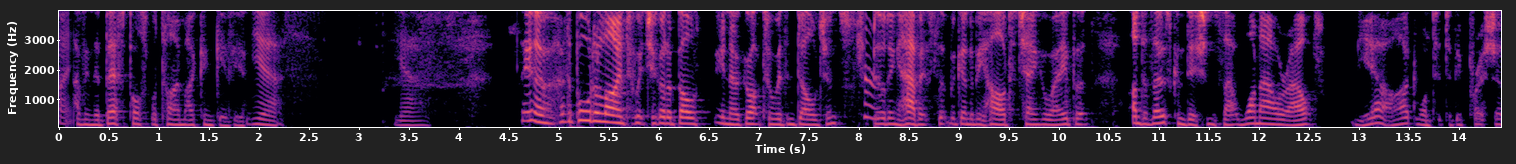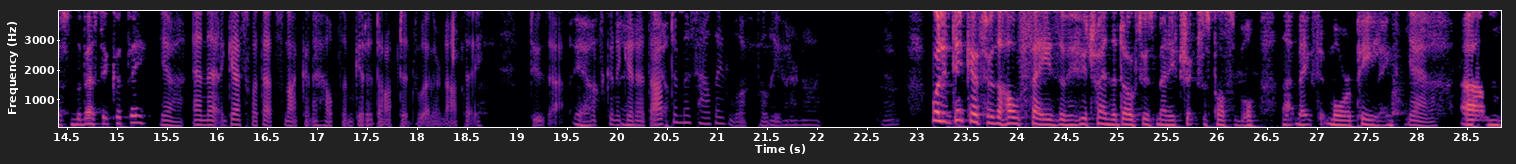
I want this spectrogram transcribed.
Right. having the best possible time I can give you. yes. Yes. You know, there's a borderline to which you've got to, bul- you know, go up to with indulgence, Sure. building habits that were going to be hard to change away. But under those conditions, that one hour out, yeah, I'd want it to be precious and the best it could be. Yeah. And uh, guess what? That's not going to help them get adopted, whether or not they do that. Yeah, What's going to yeah, get yeah. adopt them is how they look, believe it or not. Yeah. Well, it did go through the whole phase of if you train the dog to as many tricks as possible, that makes it more appealing. Yeah. Um,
